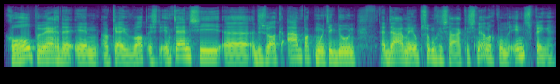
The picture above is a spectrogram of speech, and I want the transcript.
geholpen werden in, oké, wat is de intentie? eh, dus welke aanpak moet ik doen? En daarmee op sommige zaken sneller konden inspringen.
